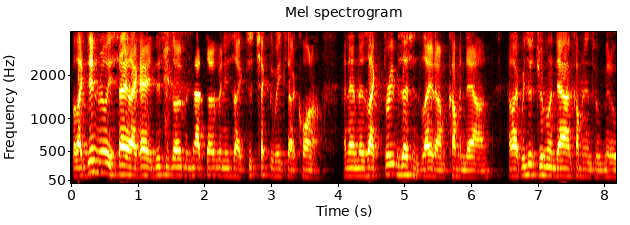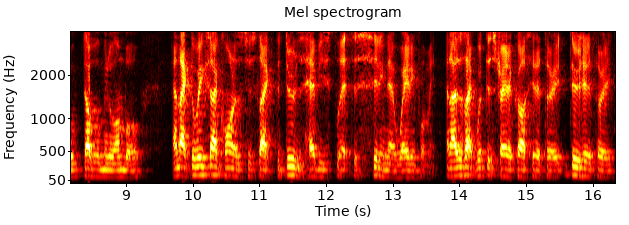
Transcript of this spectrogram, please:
but like didn't really say like, hey, this is open, that's open. He's like, just check the weak side corner. And then there's like three possessions later, I'm coming down, and like we're just dribbling down, coming into a middle, double middle on ball. And like the weak side corner is just like the dude's heavy split, just sitting there waiting for me. And I just like whipped it straight across, hit a three. Dude hit a three.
